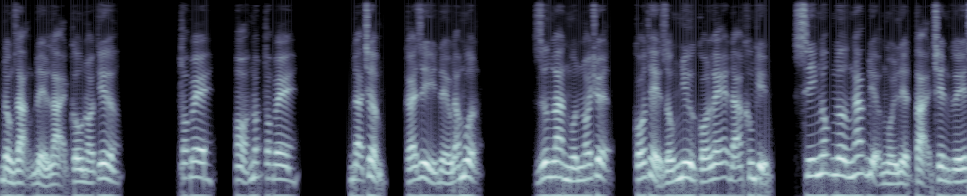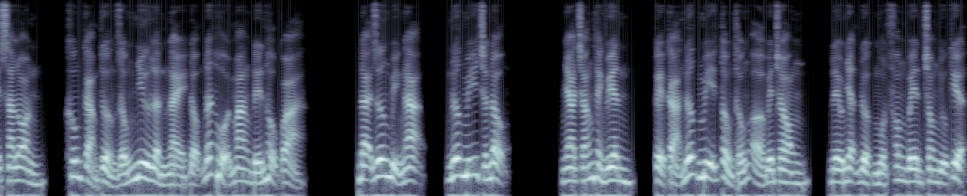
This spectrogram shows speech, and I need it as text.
đồng dạng để lại câu nói kia. Tobe, họ not tobe. đã chậm cái gì đều đã muộn. Dương lan muốn nói chuyện có thể giống như có lẽ đã không kịp si ngốc ngơ ngác địa ngồi liệt tại trên ghế salon không cảm tưởng giống như lần này động đất hội mang đến hậu quả. Đại dương bị ngạ nước mỹ chấn động. Nhà trắng thành viên kể cả nước mỹ tổng thống ở bên trong đều nhận được một phong bên trong biểu kiện.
